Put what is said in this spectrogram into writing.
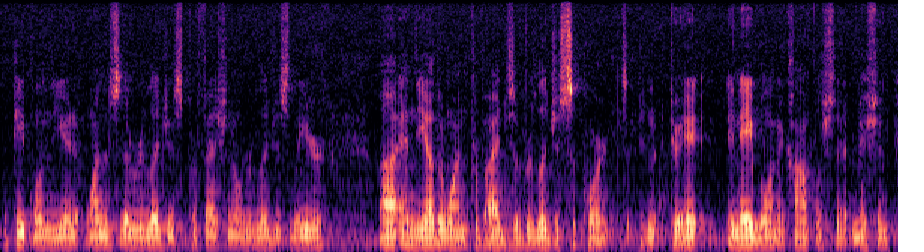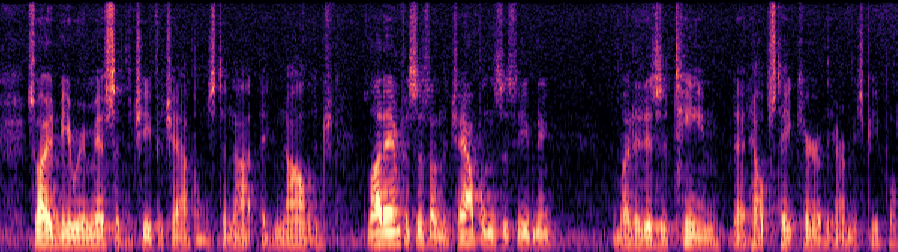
the people in the unit. One's the religious professional, religious leader, uh, and the other one provides the religious support to enable and accomplish that mission. So I'd be remiss of the chief of chaplains to not acknowledge. A lot of emphasis on the chaplains this evening, but it is a team that helps take care of the Army's people.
